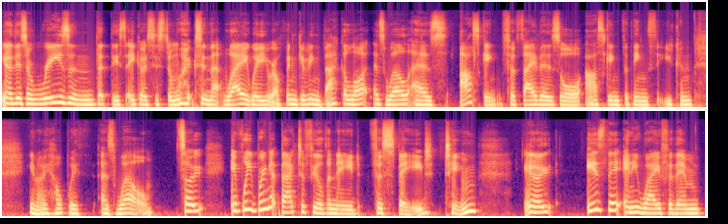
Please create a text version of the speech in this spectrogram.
You know, there's a reason that this ecosystem works in that way where you're often giving back a lot as well as asking for favors or asking for things that you can, you know, help with as well. So if we bring it back to feel the need for speed, Tim, you know, is there any way for them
